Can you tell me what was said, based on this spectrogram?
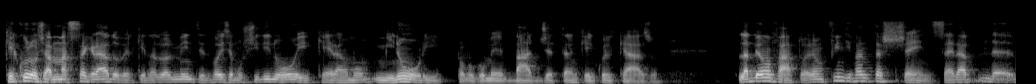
Che quello ci ha massacrato perché naturalmente poi siamo usciti noi che eravamo minori, proprio come budget anche in quel caso L'abbiamo fatto, era un film di fantascienza, era eh,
